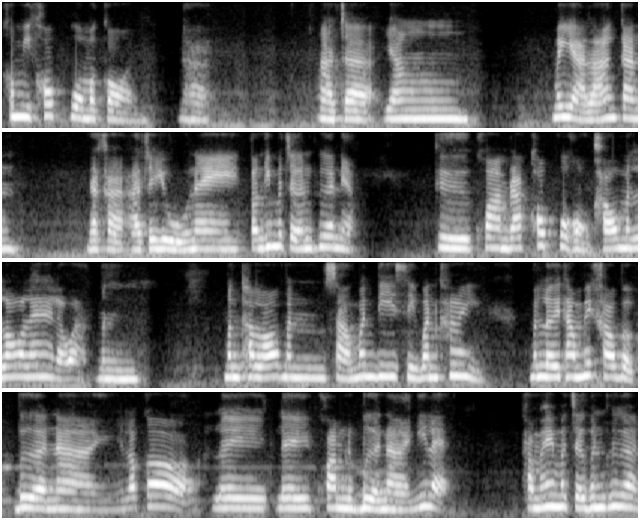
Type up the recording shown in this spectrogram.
เขามีครอบครัวมาก่อนนะคะ อาจจะยังไม่หย่าร้างกันนะคะ อาจจะอยู่ในตอนที่มาเจอเพื่อนเนี่ย คือความรักครอบครัวของเขามันล่อแร่แล้วอะ่ะ มันมันทะเลาะมันสามวันดีสี่วันไข้มันเลยทำให้เขาแบบเบื่อหน่าย แล้วก็เลยเลยความเบื่อหน่ายนี่แหละ ทำให้มาเจอเพื่อน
